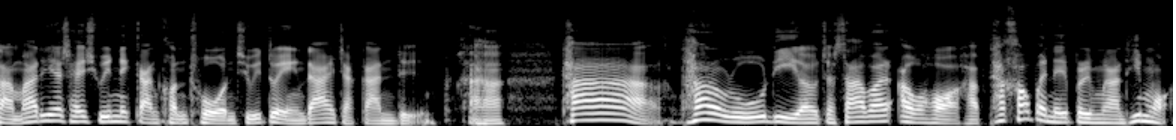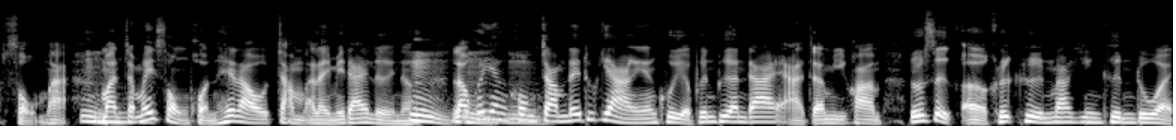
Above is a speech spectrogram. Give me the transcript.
สามารถที่จะใช้ชีวิตในการคอนโทรลชีวิตตัวเองได้จากการดื่มครับนะฮะถ้าถ้าเรารู้ดีเราจะทราบว่าแอลกอฮอล์ครับถ้าเข้าไปในปริมาณที่เหมาะสมอะอืมมันจะไม่ส่งผลให้เราจำอะไรไม่ได้เลยเนอะอืมเราก็ยังอืมคงจำได้ทุกอย่างยังคุยกับเพื่อนๆได้ อาจจะมีความรู้สึกเออคลึกคลืนมากยิ่งขึ้นด้วย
